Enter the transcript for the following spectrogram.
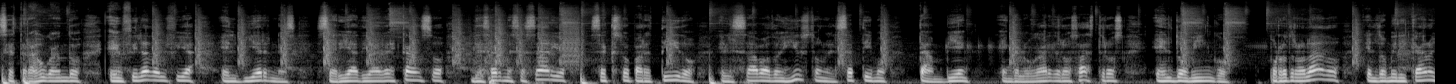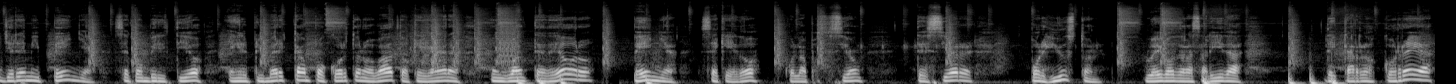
se estará jugando en Filadelfia. El viernes sería día de descanso, de ser necesario. Sexto partido el sábado en Houston, el séptimo también en el lugar de los Astros el domingo. Por otro lado, el dominicano Jeremy Peña se convirtió en el primer campo corto novato que gana un guante de oro. Peña se quedó con la posición de cierre por Houston luego de la salida de Carlos Correa,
